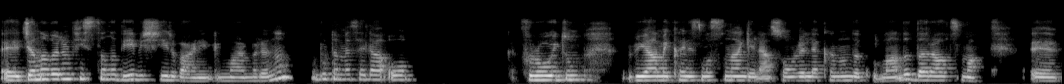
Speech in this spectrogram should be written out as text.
E, Canavarın Fistanı diye bir şiir var Nilgün Marmara'nın. Burada mesela o Freud'un rüya mekanizmasından gelen sonra Lacan'ın da kullandığı daraltma e,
